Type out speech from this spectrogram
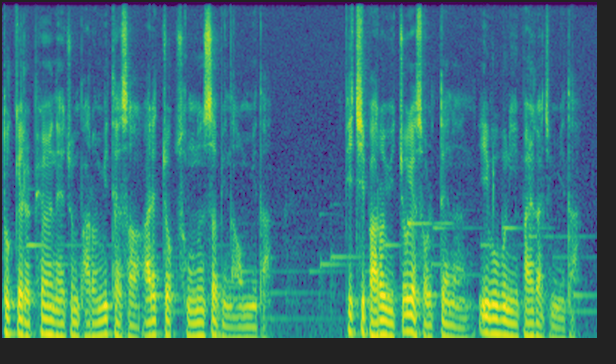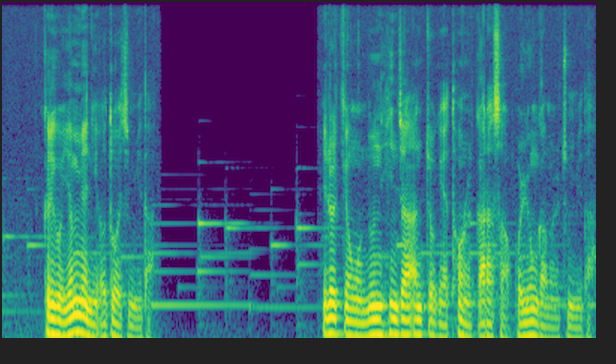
두께를 표현해 준 바로 밑에서 아래쪽 속눈썹이 나옵니다. 빛이 바로 위쪽에서 올 때는 이 부분이 밝아집니다. 그리고 옆면이 어두워집니다. 이럴 경우 눈 흰자 안쪽에 톤을 깔아서 볼륨감을 줍니다.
